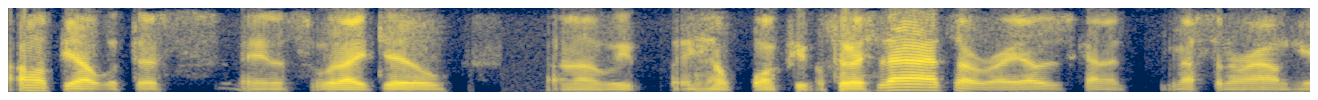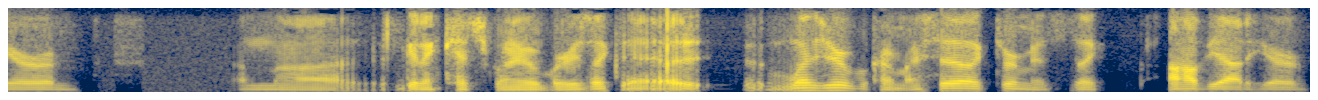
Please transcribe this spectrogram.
I'll help you out with this. And this is what I do. Uh, we, help walk people through. I said, ah, that's all right. I was just kind of messing around here, and I'm uh, to catch my Uber. He's like, uh, when's your Uber coming? I said, like three minutes. He's like, I'll help you out of here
